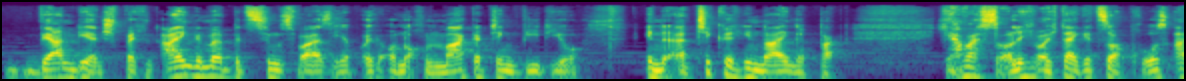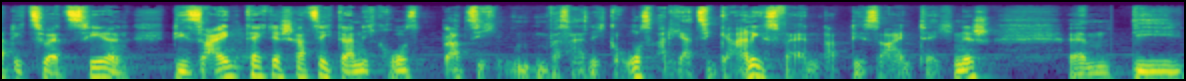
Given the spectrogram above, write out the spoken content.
werden die entsprechend eingemeldet, beziehungsweise ich habe euch auch noch ein Marketing-Video in den Artikel hineingepackt. Ja, was soll ich euch da jetzt noch großartig zu erzählen? Designtechnisch hat sich da nicht groß, hat sich, was heißt nicht großartig, hat sich gar nichts verändert, designtechnisch. Ähm, die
